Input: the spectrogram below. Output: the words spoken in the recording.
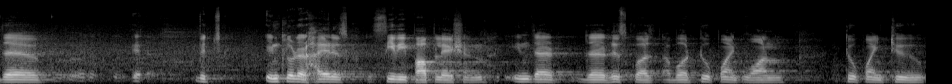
the, which included high-risk CV population, in that the risk was about 2.1, 2.2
